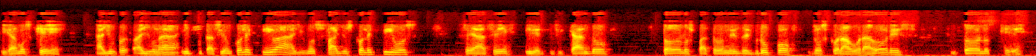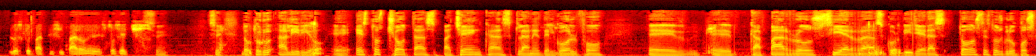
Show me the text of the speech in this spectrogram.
Digamos que hay, un, hay una imputación colectiva, hay unos fallos colectivos, se hace identificando todos los patrones del grupo, los colaboradores y todos los que los que participaron en estos hechos. Sí. Sí. Doctor Alirio, eh, estos chotas, pachencas, clanes del Golfo, eh, eh, caparros, sierras, cordilleras, todos estos grupos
